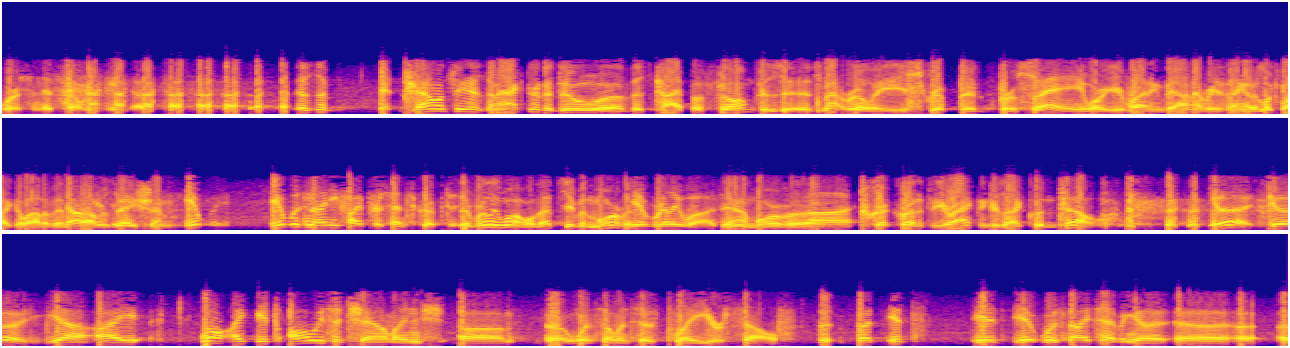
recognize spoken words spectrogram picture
worse in this film than he does. Is it challenging as an actor to do uh, this type of film because it's not really scripted per se, where you're writing down everything. It looked like a lot of improvisation. No, it, it, it was 95% scripted. It really was. Well, that's even more of it. It really was. Yeah, more of a uh, credit to your acting because I couldn't tell. good, good. Yeah, I. Well, I, it's always a challenge um, uh, when someone says play yourself, but, but it's it it was nice having a, a a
